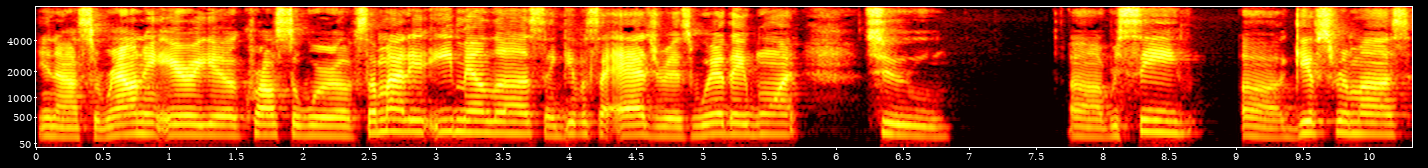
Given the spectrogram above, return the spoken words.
in our surrounding area across the world. Somebody email us and give us an address where they want to uh, receive uh, gifts from us.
